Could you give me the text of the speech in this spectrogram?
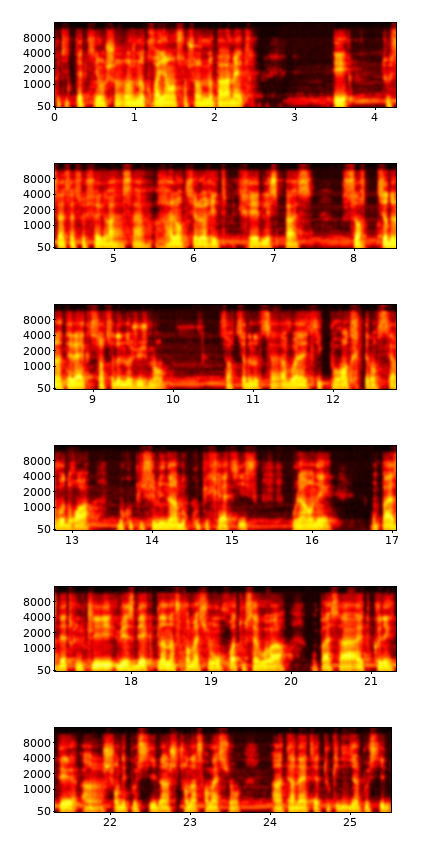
Petit à petit, on change nos croyances, on change nos paramètres. Et tout ça, ça se fait grâce à ralentir le rythme, créer de l'espace, sortir de l'intellect, sortir de nos jugements, sortir de notre cerveau analytique pour rentrer dans ce cerveau droit, beaucoup plus féminin, beaucoup plus créatif, où là, on est on passe d'être une clé USB avec plein d'informations, on croit tout savoir, on passe à être connecté à un champ des possibles, à un champ d'informations, à Internet. Il y a tout qui devient possible.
